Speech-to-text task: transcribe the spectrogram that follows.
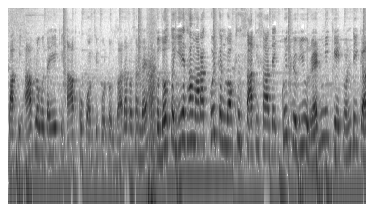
बाकी आप लोग बताइए कि आपको कौन सी फ़ोटो ज़्यादा पसंद है। तो दोस्तों, ये था हमारा क्विक अनबॉक्सिंग साथ ही साथ एक क्विक रिव्यू Redmi K20 का।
